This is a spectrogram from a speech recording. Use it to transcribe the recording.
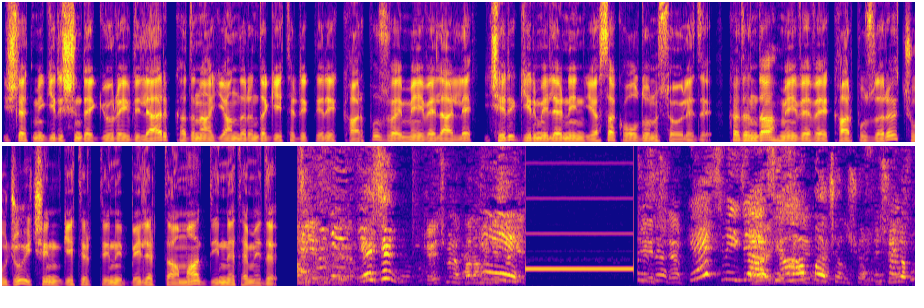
İşletme girişinde görevliler kadına yanlarında getirdikleri karpuz ve meyvelerle içeri girmelerinin yasak olduğunu söyledi. Kadın da meyve ve karpuzları çocuğu için getirttiğini belirtti ama dinletemedi. Geçin. Geçmeyeceğiz. Siz ne yapmaya çalışıyorsunuz? Ayıp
